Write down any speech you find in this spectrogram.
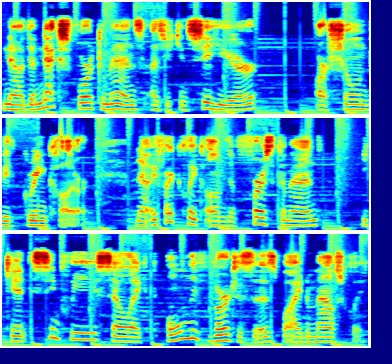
Now the next four commands as you can see here are shown with green color. Now if I click on the first command you can simply select only vertices by the mouse click.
